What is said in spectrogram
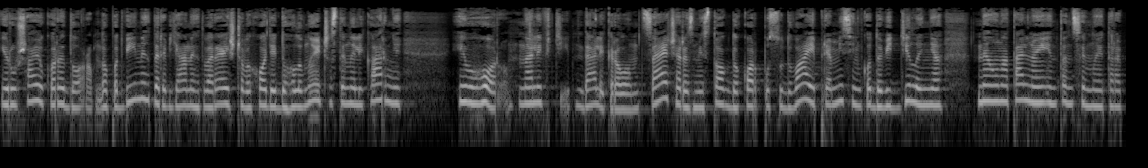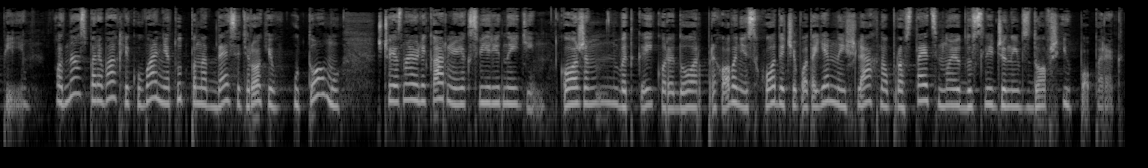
і рушаю коридором до подвійних дерев'яних дверей, що виходять до головної частини лікарні. І вгору, на ліфті, далі крилом С, через місток до корпусу 2 і прямісінько до відділення неонатальної інтенсивної терапії. Одна з переваг лікування тут понад 10 років у тому, що я знаю лікарню як свій рідний дім, кожен видкий коридор, приховані сходи чи потаємний шлях навпростець мною досліджений вздовж і впоперек.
